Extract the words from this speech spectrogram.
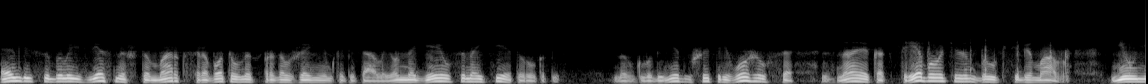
Энгельсу было известно, что Маркс работал над продолжением «Капитала», и он надеялся найти эту рукопись. Но в глубине души тревожился, зная, как требователен был к себе Мавр — не уничтожить.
